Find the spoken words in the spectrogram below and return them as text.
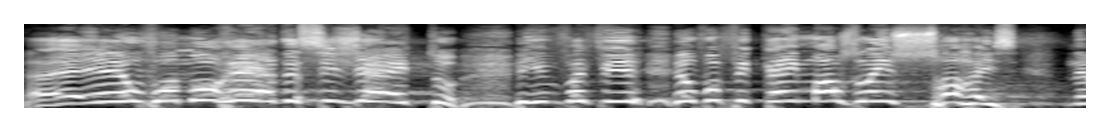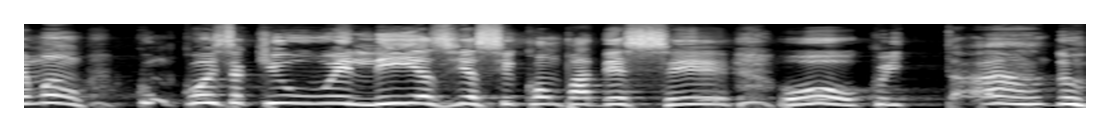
É, eu vou morrer desse jeito, eu vou ficar em maus lençóis, meu irmão, com coisa que o Elias ia se compadecer. Oh, coitado,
